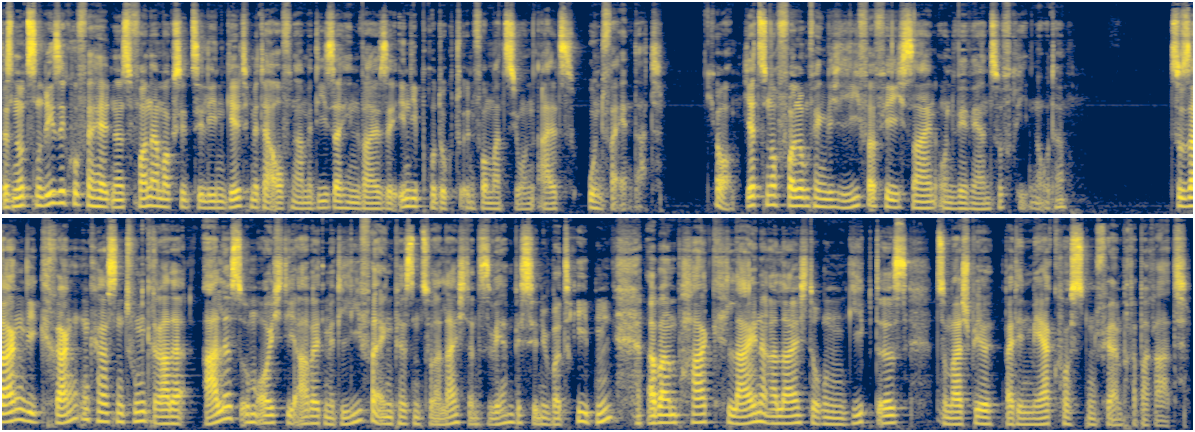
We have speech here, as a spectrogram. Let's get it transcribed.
Das Nutzen-Risiko-Verhältnis von Amoxicillin gilt mit der Aufnahme dieser Hinweise in die Produktinformation als unverändert. Ja, jetzt noch vollumfänglich lieferfähig sein und wir wären zufrieden, oder? Zu sagen, die Krankenkassen tun gerade alles, um euch die Arbeit mit Lieferengpässen zu erleichtern, das wäre ein bisschen übertrieben, aber ein paar kleine Erleichterungen gibt es, zum Beispiel bei den Mehrkosten für ein Präparat.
